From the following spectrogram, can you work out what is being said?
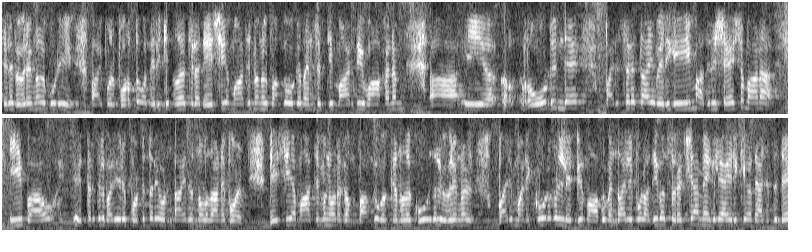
ചില വിവരങ്ങൾ കൂടി ഇപ്പോൾ പുറത്തു വന്നിരിക്കുന്നത്. ചില ദേശീയ മാധ്യമങ്ങൾ പങ്കുവെക്കുന്നതനുസരിച്ച് മാരുതി വാഹനം ഈ റോഡിന്റെ പരിസരത്തായി വരികയും അതിനുശേഷമാണ് ഈ ഇത്തരത്തിൽ വലിയൊരു പൊട്ടിത്തെറി ഉണ്ടായത് എന്നുള്ളതാണ് ഇപ്പോൾ ദേശീയ മാധ്യമങ്ങളടക്കം പങ്കുവെക്കുന്നത്. കൂടുതൽ വിവരങ്ങൾ വരും മണിക്കൂറുകൾ ലഭ്യമാകും. എന്തായാലും ഇപ്പോൾ അതീവ സുരക്ഷാ മേഖലയായിരിക്കുക രാജ്യത്തിന്റെ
